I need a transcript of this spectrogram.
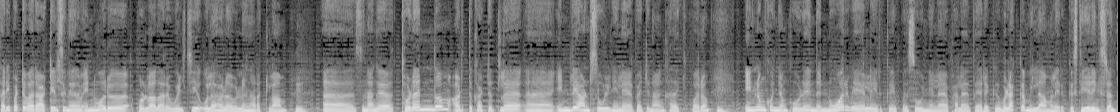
சரிப்பட்டு வராட்டில் சில நேரம் இன்னும் ஒரு பொருளாதார வீழ்ச்சி உலக அளவில் நடக்கலாம். நாங்கள் தொடர்ந்தும் அடுத்த கட்டத்தில் இந்தியான் சூழ்நிலையை பற்றி நாங்கள் கதைக்க போகிறோம் இன்னும் கொஞ்சம் கூட இந்த நோர்வேல இருக்க இப்ப சூழ்நிலை பல பேருக்கு விளக்கம் இல்லாமல் இருக்கு. ஸ்டீரிங் ஸ்ட்ரென்த்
